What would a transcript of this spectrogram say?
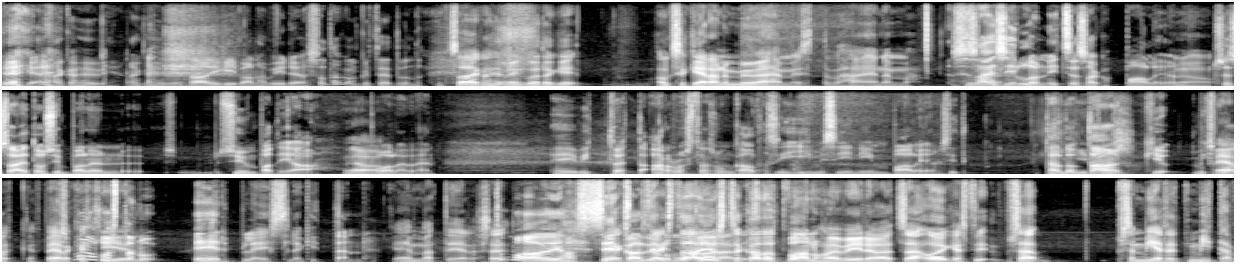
mikä? Aika hyvin, aika hyvin. Tää on ikivanha video, 137. se on aika hyvin kuitenkin, onko se kerännyt myöhemmin sitten vähän enemmän? Se sai silloin itse asiassa aika paljon. Joo. Se sai tosi paljon sympatiaa Joo. puolelleen. Ei vittu, että arvostan sun kaltaisia ihmisiä niin paljon. Sit, tältä, Kiitos. tää on, ki- miksi Pelkkä- mä, pelkkä miksi mä oon vastannut Airplaceillekin tänne? En mä tiedä. Se, mä oon ihan sekaisin tää on just, sä katsot vanhoja videoita, että sä oikeesti, sä, sä mietit, mitä,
